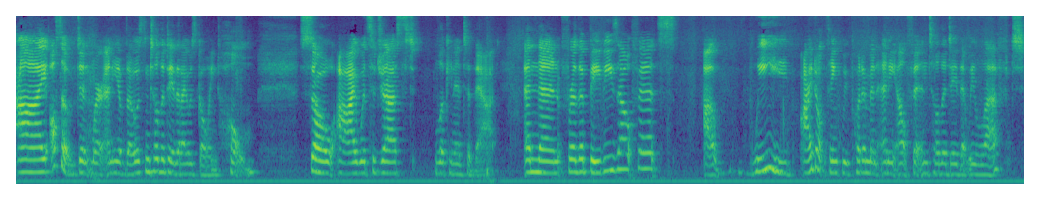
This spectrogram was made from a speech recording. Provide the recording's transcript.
I also didn't wear any of those until the day that I was going home. So I would suggest looking into that. And then for the baby's outfits, uh, we, I don't think we put him in any outfit until the day that we left.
